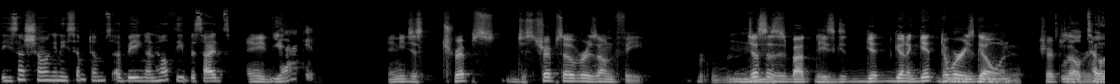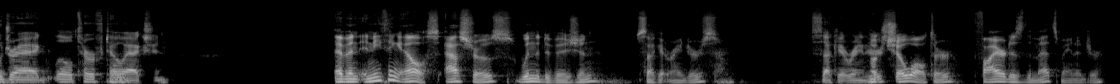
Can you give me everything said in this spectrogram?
He's not showing any symptoms of being unhealthy besides And he, yakking. and he just trips, just trips over his own feet. Just Mhm. as about he's get, get gonna get to where he's Mhm. going. Trips Little toe drag, little turf toe action. Evan, anything else? Astros win the division. Suck it, Rangers. Suck it, Buck Rangers. Showalter fired as the Mets manager.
